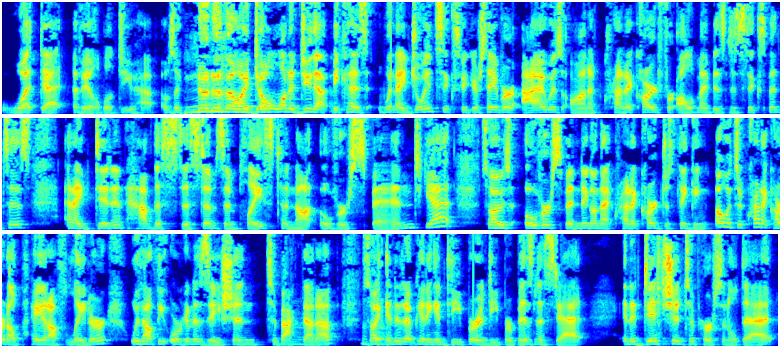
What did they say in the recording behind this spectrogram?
what debt available do you have? I was like, no, no, no, I don't want to do that because when I joined Six Figure Saver, I was on a credit card for all of my business expenses and I didn't have the systems in place to not overspend yet. So I was overspending on that credit card, just thinking, oh, it's a credit card. I'll pay it off later without the organization to back that up. So I Mhm. ended up getting a deeper and deeper business debt in addition to personal debt.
